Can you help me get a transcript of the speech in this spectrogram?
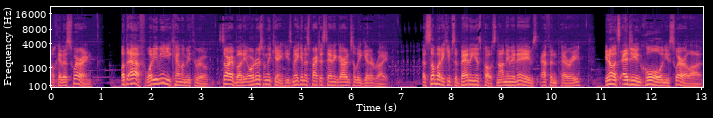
okay, they're swearing. What the F? What do you mean you can't let me through? Sorry, buddy. Orders from the king. He's making us practice standing guard until we get it right. That somebody keeps abandoning his post, not naming names, effin' Perry. You know it's edgy and cool when you swear a lot.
